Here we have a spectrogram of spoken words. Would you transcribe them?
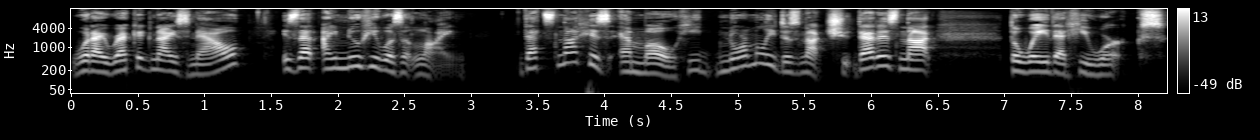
what I recognize now is that I knew he wasn't lying. That's not his MO. He normally does not choose, that is not the way that he works.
